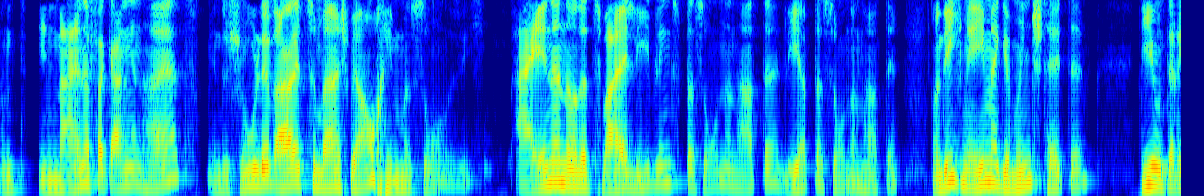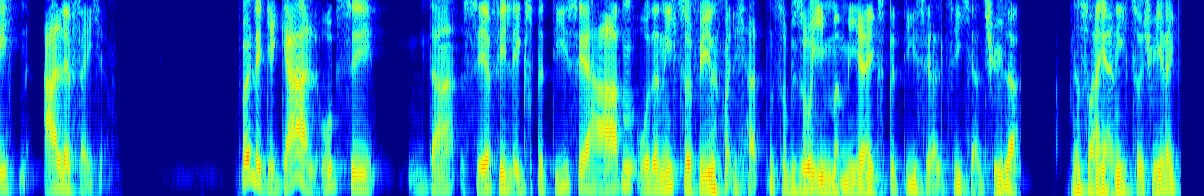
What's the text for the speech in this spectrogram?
und in meiner Vergangenheit, in der Schule war es zum Beispiel auch immer so, dass ich einen oder zwei Lieblingspersonen hatte, Lehrpersonen hatte, und ich mir immer gewünscht hätte, die unterrichten alle Fächer. Völlig egal, ob sie da sehr viel Expertise haben oder nicht so viel, weil die hatten sowieso immer mehr Expertise als ich als Schüler. Das war ja nicht so schwierig.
